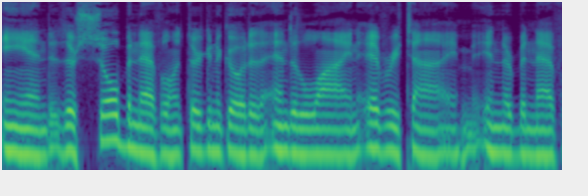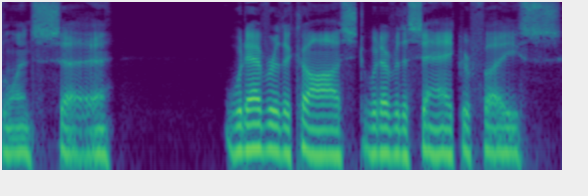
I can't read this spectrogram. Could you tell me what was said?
and they're so benevolent, they're going to go to the end of the line every time in their benevolence, uh, whatever the cost, whatever the sacrifice,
